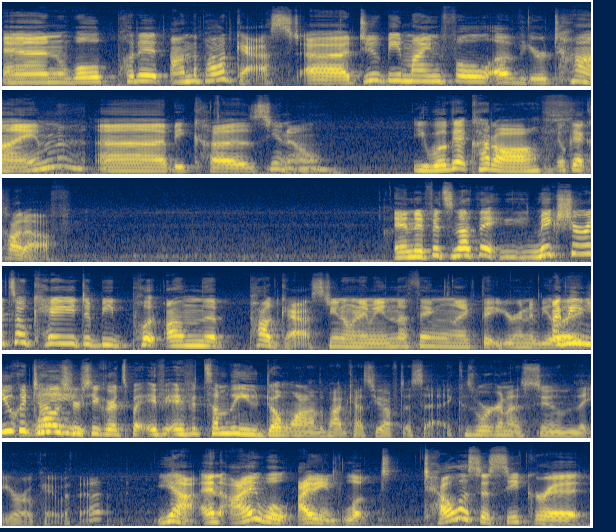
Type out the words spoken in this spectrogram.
and we'll put it on the podcast. Uh, do be mindful of your time uh, because, you know, You will get cut off. you'll get caught off. And if it's nothing, make sure it's okay to be put on the podcast. You know what I mean? Nothing like that you're going to be I like. mean, you could tell us your secrets, but if, if it's something you don't want on the podcast, you have to say because we're gonna assume that you're okay with it. Yeah, and I will, I mean, look, tell us a secret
